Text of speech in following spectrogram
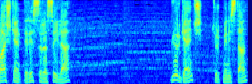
Başkentleri sırasıyla Gürgenç, Türkmenistan,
